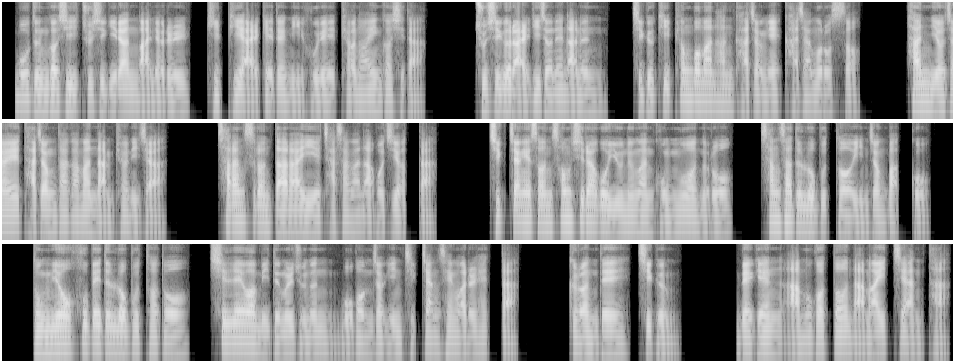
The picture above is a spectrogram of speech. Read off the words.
모든 것이 주식이란 마녀를 깊이 알게 된 이후의 변화인 것이다. 주식을 알기 전에 나는 지극히 평범한 한 가정의 가장으로서 한 여자의 다정다감한 남편이자 사랑스런 딸아이의 자상한 아버지였다. 직장에선 성실하고 유능한 공무원으로 상사들로부터 인정받고 동료 후배들로부터도 신뢰와 믿음을 주는 모범적인 직장 생활을 했다. 그런데 지금 내겐 아무것도 남아있지 않다.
